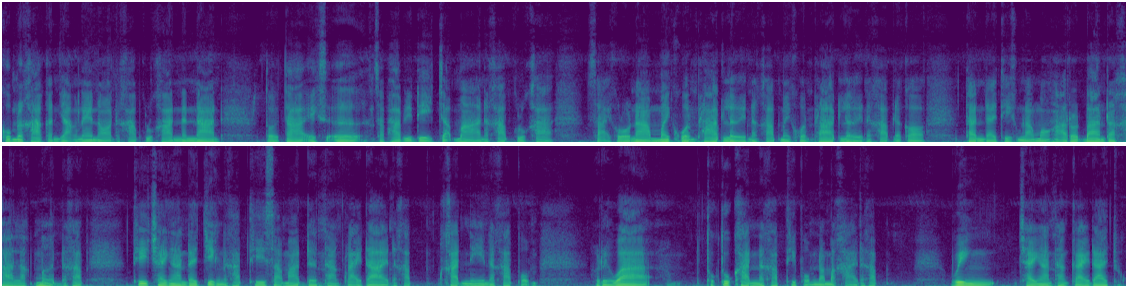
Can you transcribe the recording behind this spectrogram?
คุ้มราคากันอย่างแน่นอนนะครับลูกค้านานๆโตโยต้าเอ็กซ์เออสภาพดีๆ จะมานะครับลูกค้าสายโคโรนาไม่ควรพลาดเลยนะครับ ไม่ควรพลาดเลยนะครับ แล้วก็ท่านใดที่กำลังมองหารถบ้านราคาหลักหมื่นนะครับ ที่ใช้งานได้จริงนะครับ ที่สามารถเดินทางไกลได้นะครับคันนี้นะครับผมหรือว่าทุกๆคันนะครับที่ผมนำมาขายนะครับ วิ่ง ใช้งานทางไกลได้ทุก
